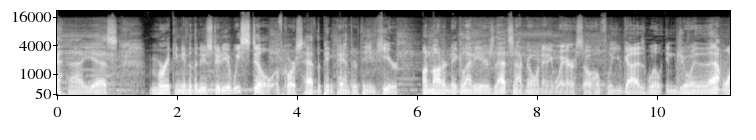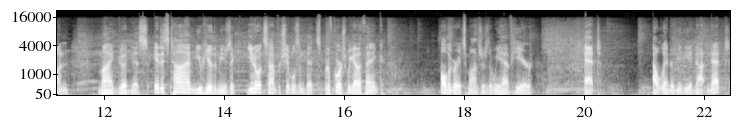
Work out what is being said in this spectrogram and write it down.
yes, breaking into the new studio. We still, of course, have the Pink Panther theme here on Modern Day Gladiators. That's not going anywhere, so hopefully you guys will enjoy that one. My goodness, it is time. You hear the music. You know it's time for Shibbles and Bits, but of course, we got to thank all the great sponsors that we have here at OutlanderMedia.net.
